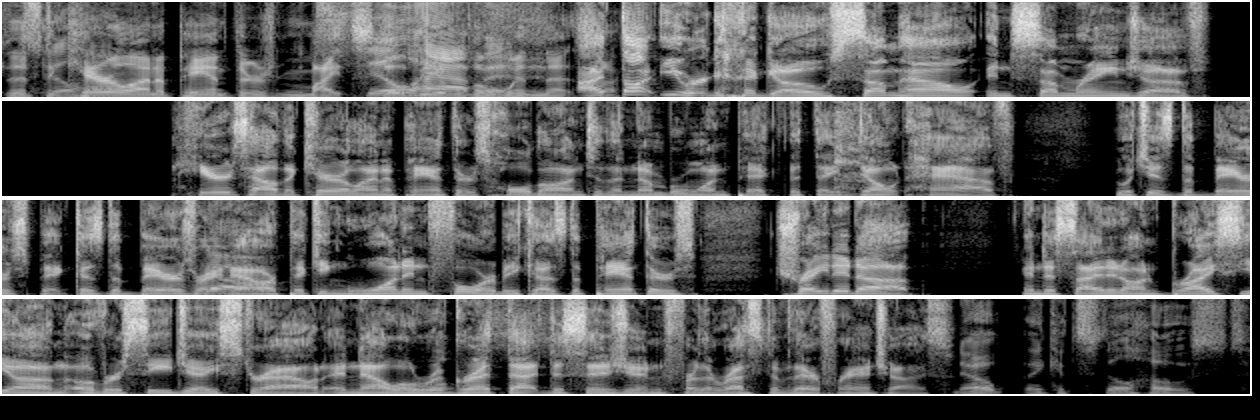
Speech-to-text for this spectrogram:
that the still Carolina Panthers might still, still be able to win that. I thought you were going to go somehow in some range of here's how the Carolina Panthers hold on to the number one pick that they don't have, which is the Bears pick, because the Bears right now are picking one and four because the Panthers traded up and decided on Bryce Young over CJ Stroud, and now will regret that decision for the rest of their franchise. Nope, they could still host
